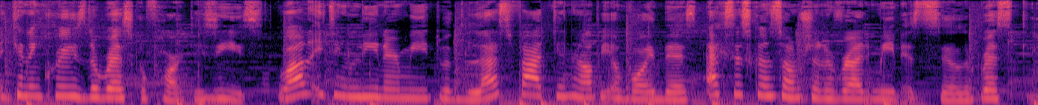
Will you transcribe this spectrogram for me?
It can increase the risk of heart disease. While eating leaner meat with less fat can help you avoid this, excess consumption of red meat is still risky.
